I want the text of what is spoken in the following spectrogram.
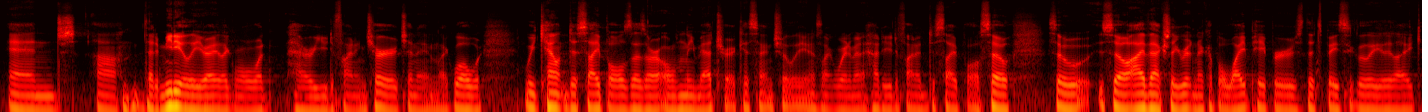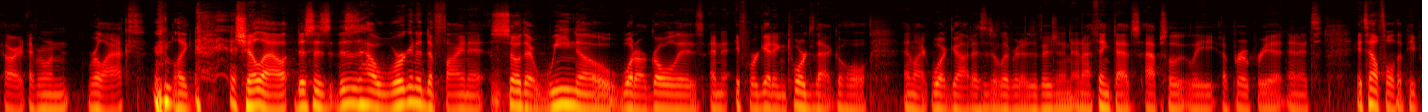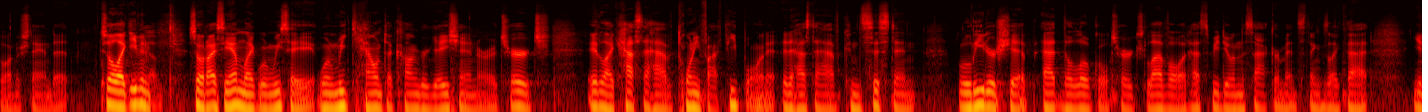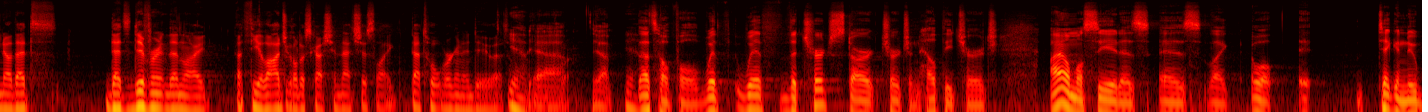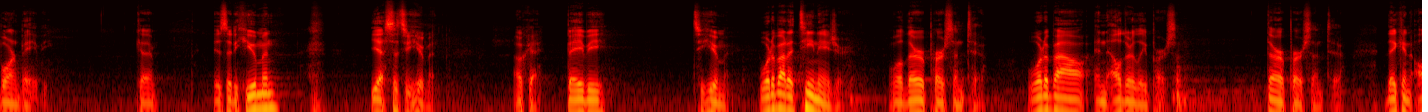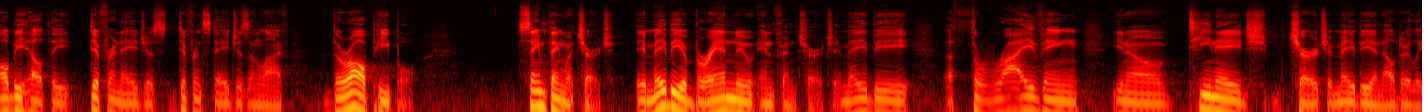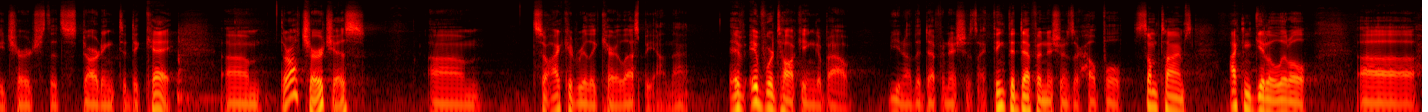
And um, that immediately, right? Like, well, what? How are you defining church? And then, like, well, we count disciples as our only metric, essentially. And it's like, wait a minute, how do you define a disciple? So, so, so I've actually written a couple white papers that's basically like, all right, everyone, relax, like, chill out. This is this is how we're going to define it, so that we know what our goal is, and if we're getting towards that goal, and like what God has delivered as a vision. And I think that's absolutely appropriate, and it's it's helpful that people understand it. So like even Yeah. so at ICM, like when we say when we count a congregation or a church, it like has to have 25 people in it. It has to have consistent leadership at the local church level. It has to be doing the sacraments, things like that. You know, that's that's different than like a theological discussion. That's just like that's what we're gonna do. That's Yeah. we're Yeah, yeah, Yeah. That's helpful. With with the church start, church and healthy church, I almost see it as as like well, it, take a newborn baby. Okay, is it a human? yes, it's a human. Okay, baby, it's a human. What about a teenager? Well, they're a person too. What about an elderly person? They're a person too. They can all be healthy, different ages, different stages in life. They're all people. Same thing with church. It may be a brand new infant church. It may be a thriving, you know, teenage church. It may be an elderly church that's starting to decay. Um, they're all churches. Um, so I could really care less beyond that. If, if we're talking about, you know, the definitions, I think the definitions are helpful. Sometimes I can get a little, uh,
